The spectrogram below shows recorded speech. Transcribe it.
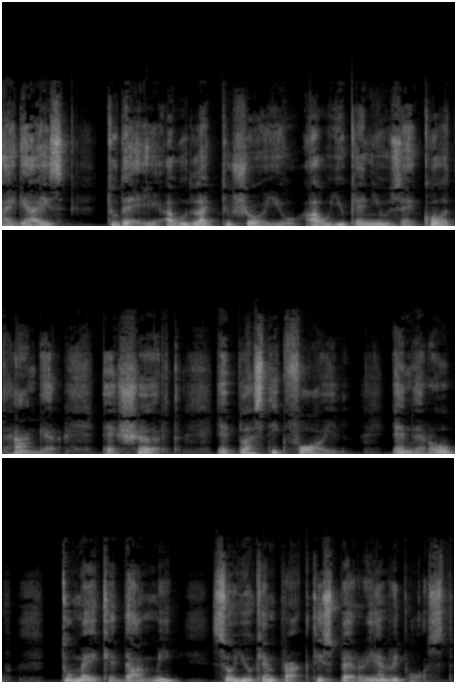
Hi guys, today I would like to show you how you can use a coat hanger, a shirt, a plastic foil and a rope to make a dummy so you can practice parry and riposte.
